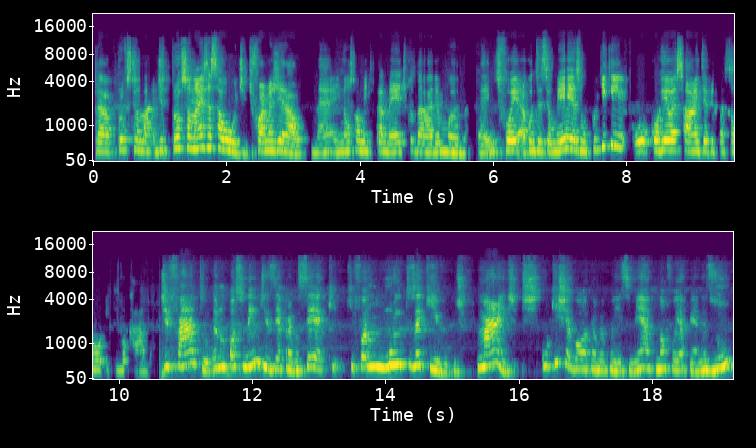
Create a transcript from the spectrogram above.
para profissionais, de profissionais da saúde, de forma geral, né, e não somente para médicos da área humana. É, isso foi aconteceu mesmo? Por que, que ocorreu essa interpretação equivocada? De fato, eu não posso nem dizer para você que, que foram muitos equívocos, mas o que chegou até o meu conhecimento não foi apenas um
